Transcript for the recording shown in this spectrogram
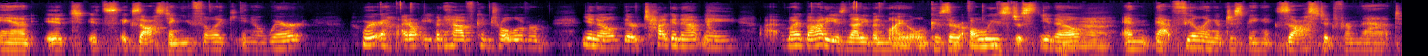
And it it's exhausting. You feel like, you know, where where I don't even have control over, you know, they're tugging at me. My body is not even my own because they're always just, you know, Yeah. and that feeling of just being exhausted from that,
